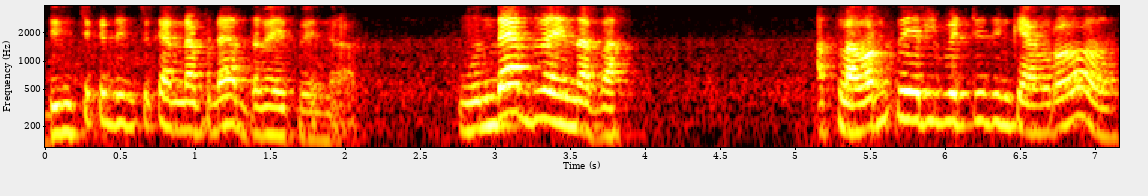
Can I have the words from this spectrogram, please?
డించుకు డించుకు అన్నప్పుడే అర్థమైపోయింది నాకు. ముందే అర్థమైందబ్బా. ఆ ఫ్లవర్ పేర్లు పెట్టింది ఇంకెవరో?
